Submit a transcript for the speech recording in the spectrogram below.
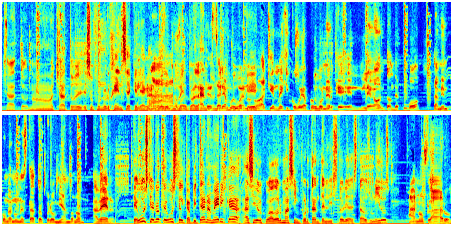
chato, no, chato. E-, eso fue una urgencia que le agarró de ah, momento a Landon. Estaría muy bueno, ¿no? Aquí en México voy a proponer que... en León, donde jugó, también pongan una estatua, pero miando, ¿no? A ver, te guste o no te guste, el Capitán América ha sido el jugador más importante en la historia de Estados Unidos. Ah, no, claro.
